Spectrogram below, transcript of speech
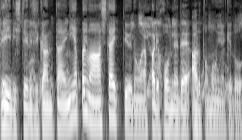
出入りしている時間帯にやっぱり回したいっていうのはやっぱり本音であると思うんやけど、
